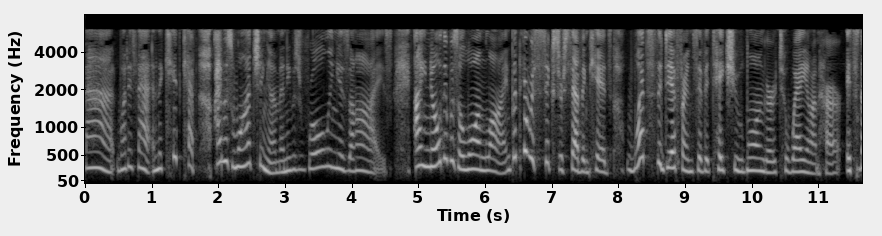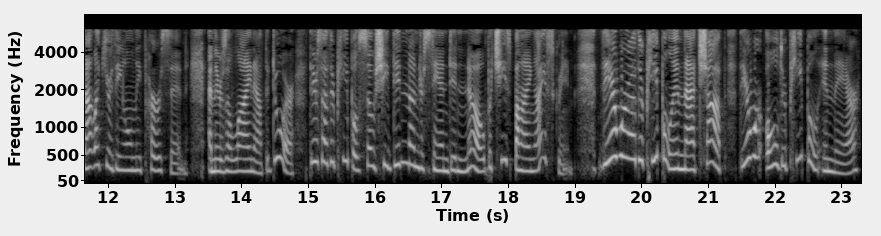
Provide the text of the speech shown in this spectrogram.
that? What is that? And the kid kept, I was watching him and he was rolling his eyes. I know there was a long line, but there were six or seven kids. What's the difference if it takes you longer to weigh on her? It's not like you're the only person and there's a line out the door. There's other people. So she didn't understand, didn't know, but she's buying ice cream. There were other people in that shop. There were older people in there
